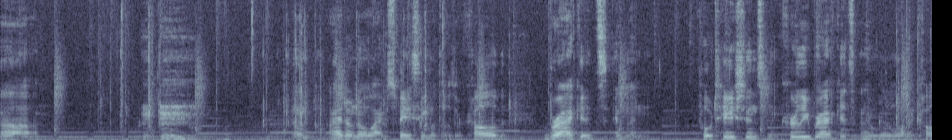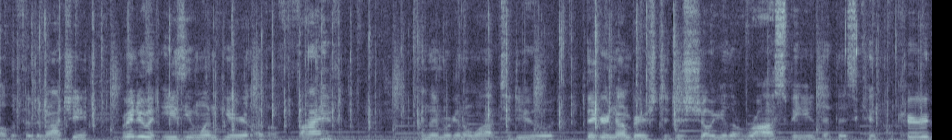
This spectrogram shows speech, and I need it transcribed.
uh, I don't know why I'm spacing what those are called, brackets, and then quotations, and then curly brackets, and then we're going to want to call the Fibonacci. We're going to do an easy one here of a 5, and then we're going to want to do bigger numbers to just show you the raw speed that this can occur.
